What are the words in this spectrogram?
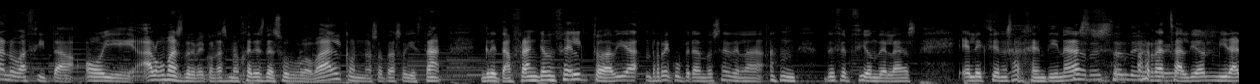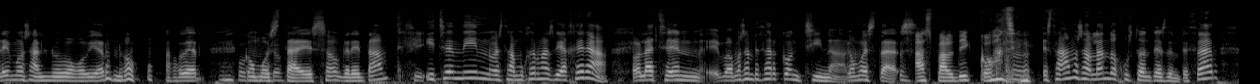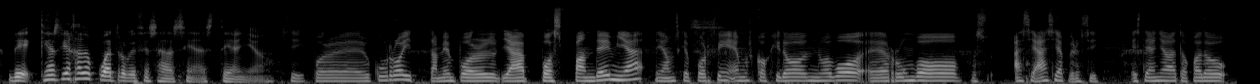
Una nueva cita hoy, algo más breve, con las mujeres del sur global. Con nosotras hoy está Greta Frankenfeld, todavía recuperándose de la decepción de las elecciones argentinas. Rachaldeón, miraremos al nuevo gobierno a ver cómo está eso, Greta. Y Chendin, nuestra mujer más viajera. Hola Chen, eh, vamos a empezar con China. ¿Cómo estás? Aspaldico. Estábamos hablando justo antes de empezar de que has viajado cuatro veces a Asia este año. Sí, por el curro y también por ya post pandemia, digamos que por fin hemos cogido nuevo eh, rumbo pues, hacia Asia, pero sí, este año ha tocado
